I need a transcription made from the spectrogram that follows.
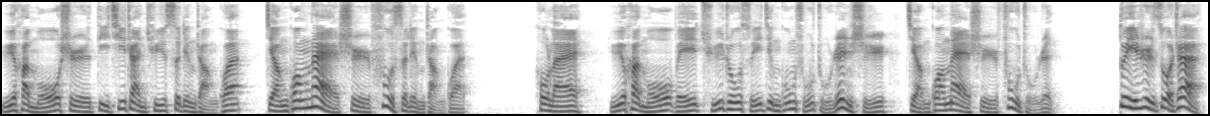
于汉谋是第七战区司令长官，蒋光鼐是副司令长官。后来，于汉谋为衢州绥靖公署主任时，蒋光鼐是副主任。对日作战，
